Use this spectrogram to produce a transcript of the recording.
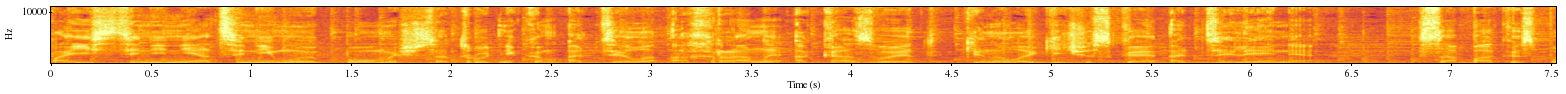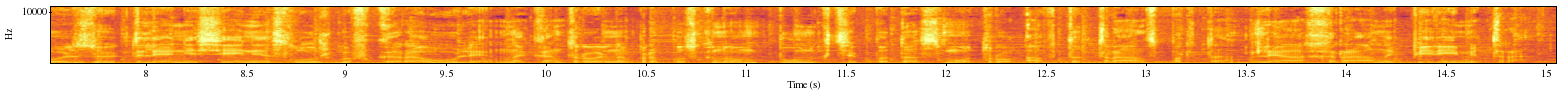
Поистине неоценимую помощь сотрудникам отдела охраны оказывает кинологическое отделение. Собак используют для несения службы в карауле на контрольно-пропускном пункте по досмотру автотранспорта для охраны периметра –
